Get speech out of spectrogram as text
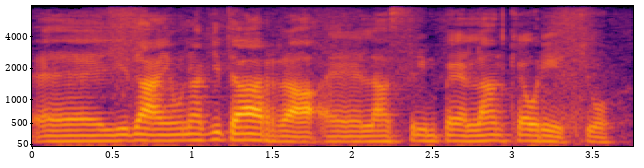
eh, gli dai una chitarra e la strimpella anche a orecchio.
